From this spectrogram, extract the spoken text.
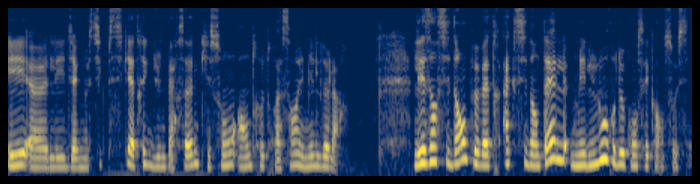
et euh, les diagnostics psychiatriques d'une personne qui sont entre 300 et 1000 dollars. Les incidents peuvent être accidentels, mais lourds de conséquences aussi.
